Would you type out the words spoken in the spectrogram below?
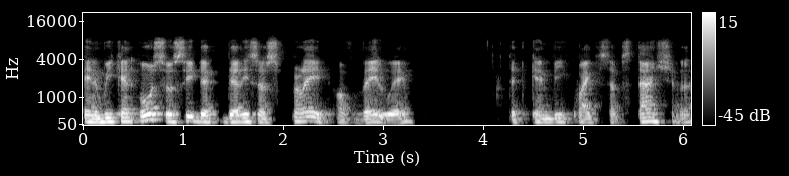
And we can also see that there is a spread of value that can be quite substantial.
